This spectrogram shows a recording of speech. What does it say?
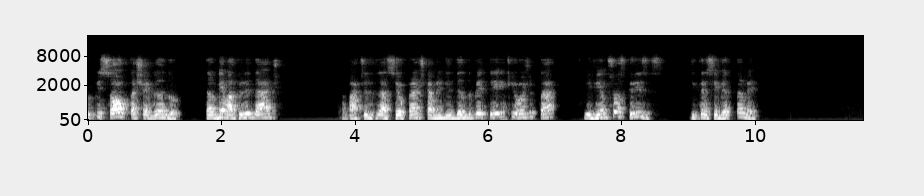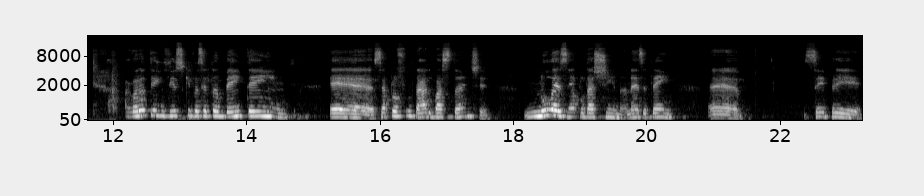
para o PSOL, que está chegando também à maturidade, um partido que nasceu praticamente dentro do PT e que hoje está vivendo suas crises de crescimento também. Agora eu tenho visto que você também tem é, se aprofundado bastante no exemplo da China, né? Você tem é, sempre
